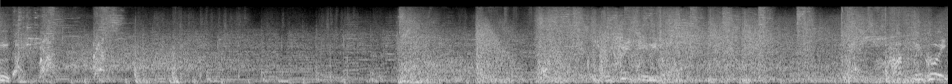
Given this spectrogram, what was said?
てこい。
